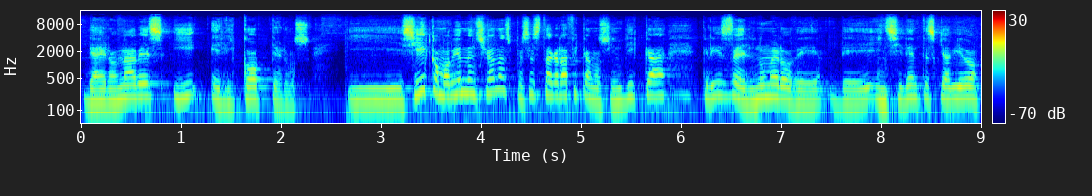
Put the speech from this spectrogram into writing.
de aeronaves y helicópteros. Y sí, como bien mencionas, pues esta gráfica nos indica, Cris, el número de, de, incidentes que ha habido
